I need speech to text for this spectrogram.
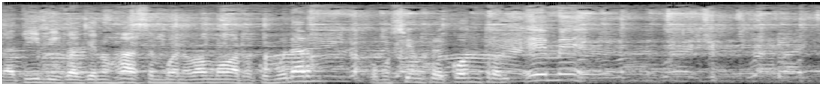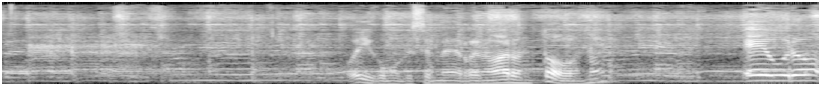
La típica que nos hacen. Bueno, vamos a recuperar. Como siempre, control M. Oye, como que se me renovaron todos, ¿no? Euro.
